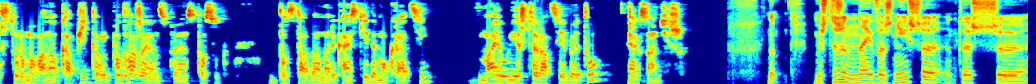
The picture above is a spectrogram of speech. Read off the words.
szturmowano Kapitol, podważając w pewien sposób podstawy amerykańskiej demokracji, mają jeszcze rację bytu? Jak sądzisz? No, myślę, że najważniejsze też y,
